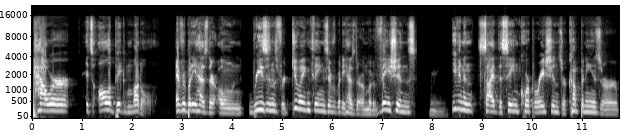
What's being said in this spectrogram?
power, it's all a big muddle. Everybody has their own reasons for doing things, everybody has their own motivations. Hmm. even inside the same corporations or companies or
